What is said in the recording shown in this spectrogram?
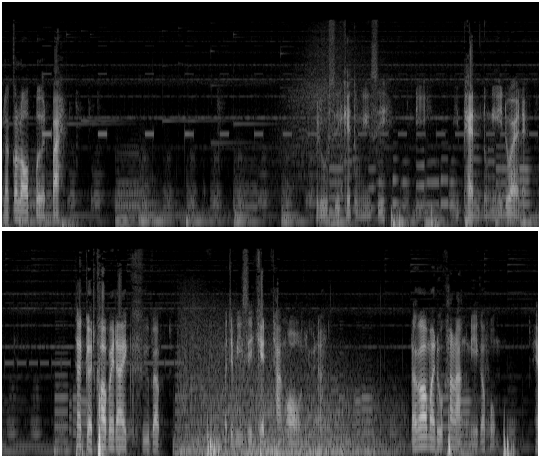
แล้วก็รอเปิดไป ดูซีเคตตรงนี้สินี่มีแผ่นตรงนี้ด้วยเนี่ย ถ้าเกิดเข้าไปได้คือแบบ มันจะมีซีเคตทางออกอยู่นะ แล้วก็มาดูข้างหลังนี้ก็ผม ให้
